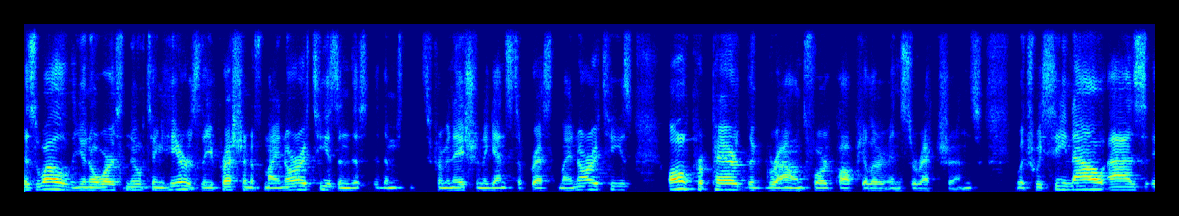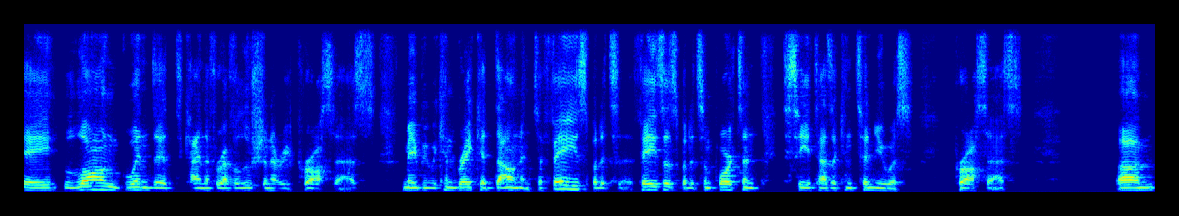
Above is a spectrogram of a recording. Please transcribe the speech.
as well, you know, worth noting here is the oppression of minorities and this, the discrimination against oppressed minorities, all prepared the ground for popular insurrections, which we see now as a long-winded kind of revolutionary process. Maybe we can break it down into phase, but it's phases, but it's important to see it as a continuous process. Um,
